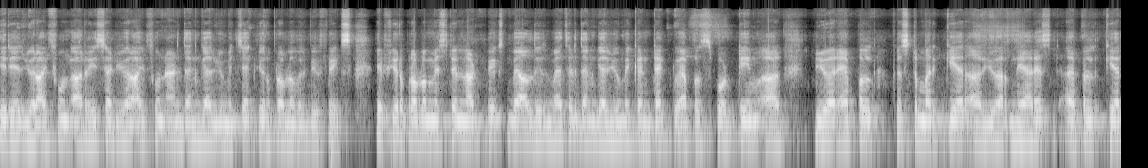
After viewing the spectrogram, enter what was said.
erase your iphone or reset your iphone. And then guys you may check your problem will be fixed. If your problem is still not fixed by all these methods then guys you may contact to apple support team or your apple customer care or your nearest apple care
